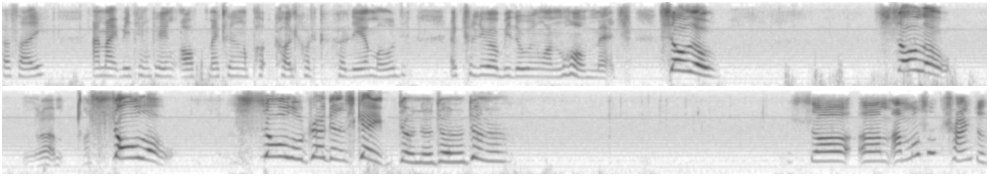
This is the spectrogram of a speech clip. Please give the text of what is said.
PC, I might be thinking of making a career mode. Actually, I'll be doing one more match. Solo! Solo! Um, solo! Solo Dragon Escape! Dun dun dun dun! So um, I'm also trying to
